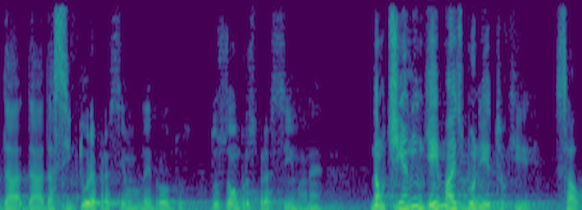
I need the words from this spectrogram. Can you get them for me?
da, da, da cintura para cima, não lembro, dos, dos ombros para cima, né? Não tinha ninguém mais bonito que Saul.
